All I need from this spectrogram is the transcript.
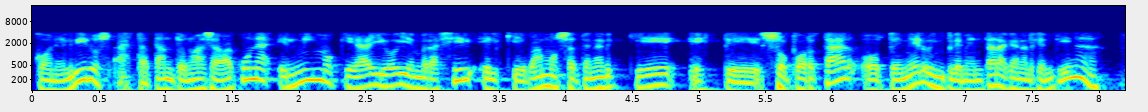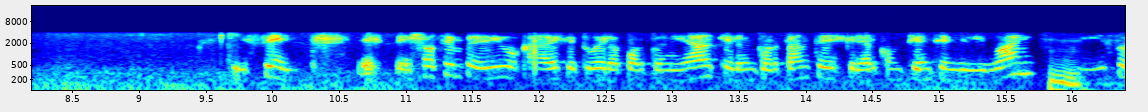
con el virus hasta tanto no haya vacuna, el mismo que hay hoy en Brasil, el que vamos a tener que este, soportar o tener o implementar acá en Argentina? sí, este, yo siempre digo cada vez que tuve la oportunidad que lo importante es crear conciencia individual mm. Y eso,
